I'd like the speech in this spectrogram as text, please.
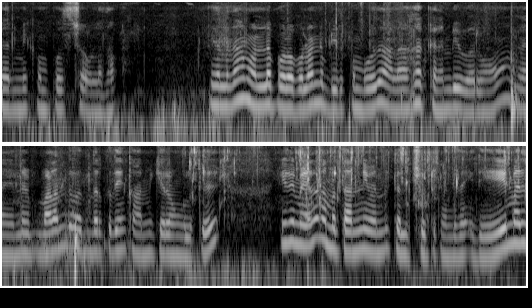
வெர்மி கம்போஸ்ட் அவ்வளோதான் இதில் தான் நல்ல பொல பொலன்னு இப்படி இருக்கும்போது அழகாக கிளம்பி வரும். எல்லாம் வளர்ந்து வந்திருக்கதையும் காமிக்கிறேன் உங்களுக்கு. இது மேலே நம்ம தண்ணி வந்து தெளிச்சு விட்டுக்க வேண்டியது இதே மாதிரி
